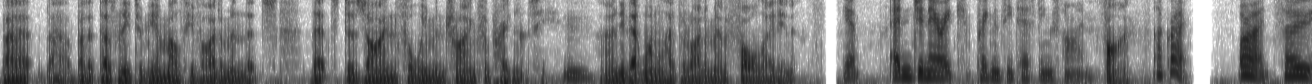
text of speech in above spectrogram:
but it, uh, but it does need to be a multivitamin that's that's designed for women trying for pregnancy. Only that one will have the right amount of folate in it. Yep. And generic pregnancy testing's fine. Fine. Oh, great. All right. So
